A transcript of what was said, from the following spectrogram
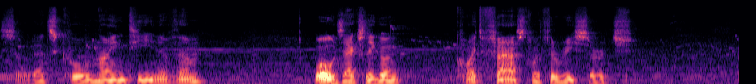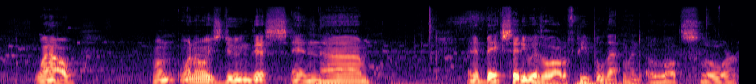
So that's cool, 19 of them. Whoa, it's actually going quite fast with the research. Wow. When, when I was doing this in, uh, in a big city with a lot of people, that went a lot slower.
